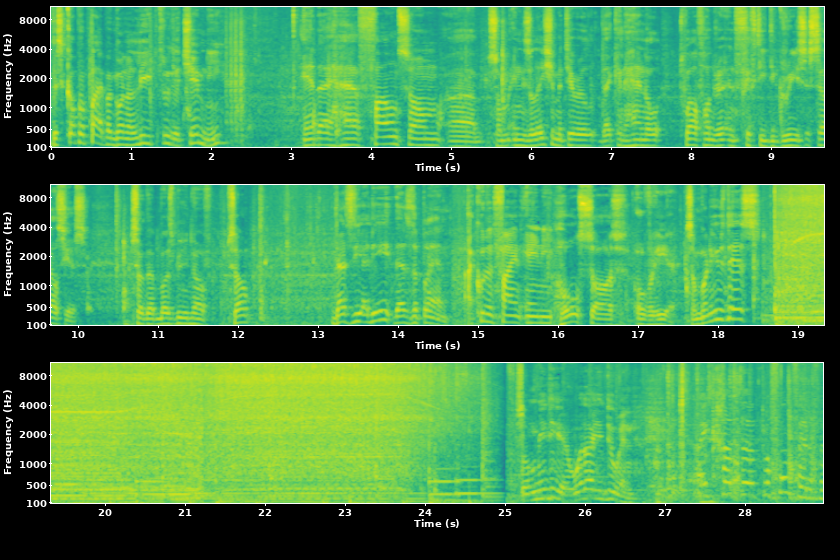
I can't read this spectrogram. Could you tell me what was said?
This copper pipe I'm gonna lead through the chimney and I have found some um, some insulation material that can handle 1250 degrees Celsius. So that must be enough. So that's the idea, that's the plan. I couldn't find any hole saws over here. So I'm gonna use this. So Media, what are you doing? Ik ga het eh, plafond verven.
